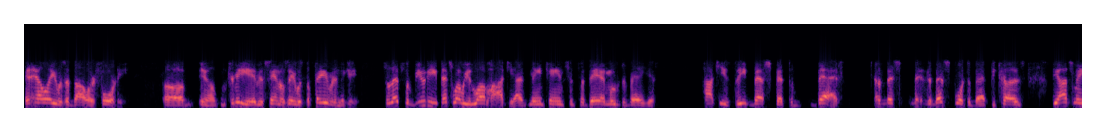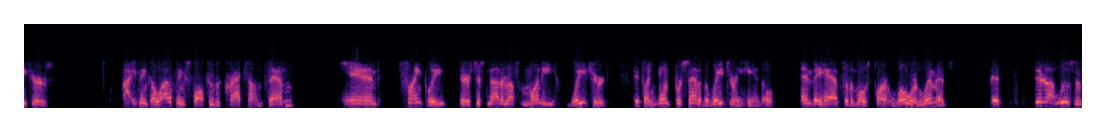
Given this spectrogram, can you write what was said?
and LA was a dollar forty. Uh, you know, to me, San Jose was the favorite in the game. So that's the beauty. That's why we love hockey. I've maintained since the day I moved to Vegas, hockey is the best bet to bet, uh, best the best sport to bet because the odds makers. I think a lot of things fall through the cracks on them, and frankly, there's just not enough money wagered. It's like 1% of the wagering handle, and they have, for the most part, lower limits that they're not losing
